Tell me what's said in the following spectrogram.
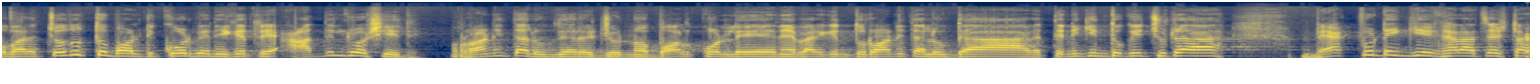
ওভারে চতুর্থ বলটি করবেন এক্ষেত্রে আদিল রশিদ রনি তালুকদারের জন্য বল করলেন। এবার কিন্তু রনি তালুকদার তিনি কিন্তু কিছুটা ব্যাকফুটে গিয়ে খেলার চেষ্টা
